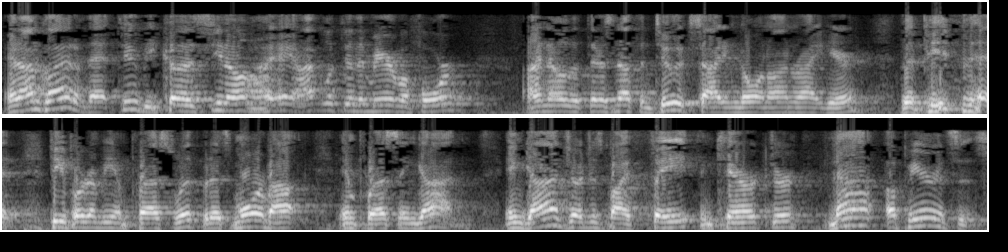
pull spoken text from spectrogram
and I'm glad of that too because, you know, hey, I've looked in the mirror before. I know that there's nothing too exciting going on right here that people, that people are going to be impressed with, but it's more about impressing God. And God judges by faith and character, not appearances.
